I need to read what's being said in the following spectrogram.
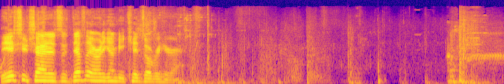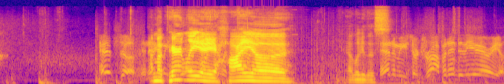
The issue, chat, is there's definitely already going to be kids over here. Heads up. an I'm apparently a high, uh... Yeah, look at this. Enemies are dropping into the area.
